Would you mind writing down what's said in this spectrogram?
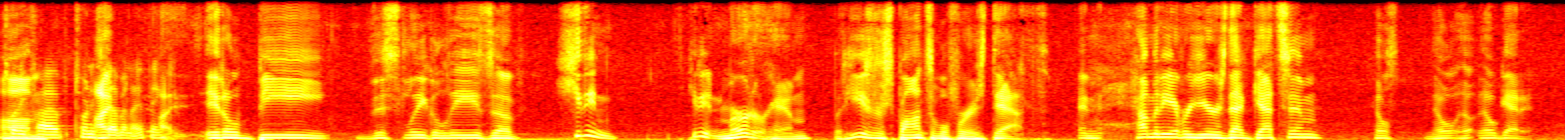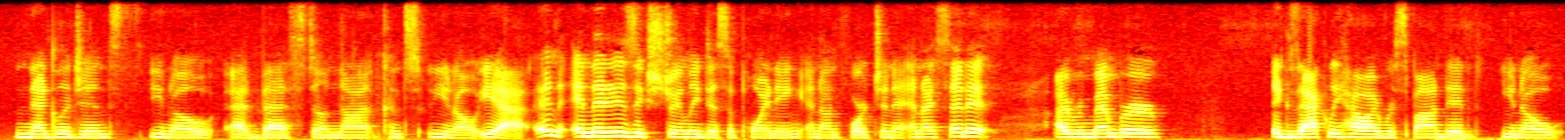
Um, 25 27 I think. it'll be this legalese of he didn't he didn't murder him, but he is responsible for his death. And how many ever years that gets him, he'll he'll he'll, he'll get it. Negligence you know at best on not you know yeah. And and it is extremely disappointing and unfortunate. And i said it i remember exactly how i responded you know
